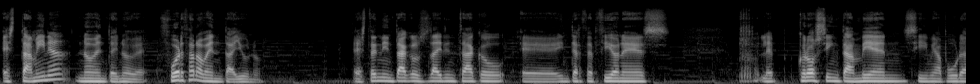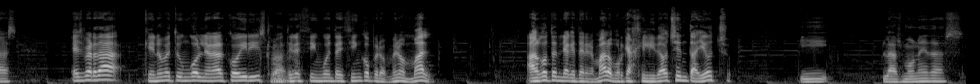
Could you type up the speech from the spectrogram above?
Estamina 99. Fuerza 91. Standing tackle, sliding tackle, eh, intercepciones. pff, crossing también, si me apuras. Es verdad que no mete un gol ni al arco iris, Claro. tiene 55, pero menos mal. Algo tendría que tener malo, porque agilidad 88. Y las monedas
